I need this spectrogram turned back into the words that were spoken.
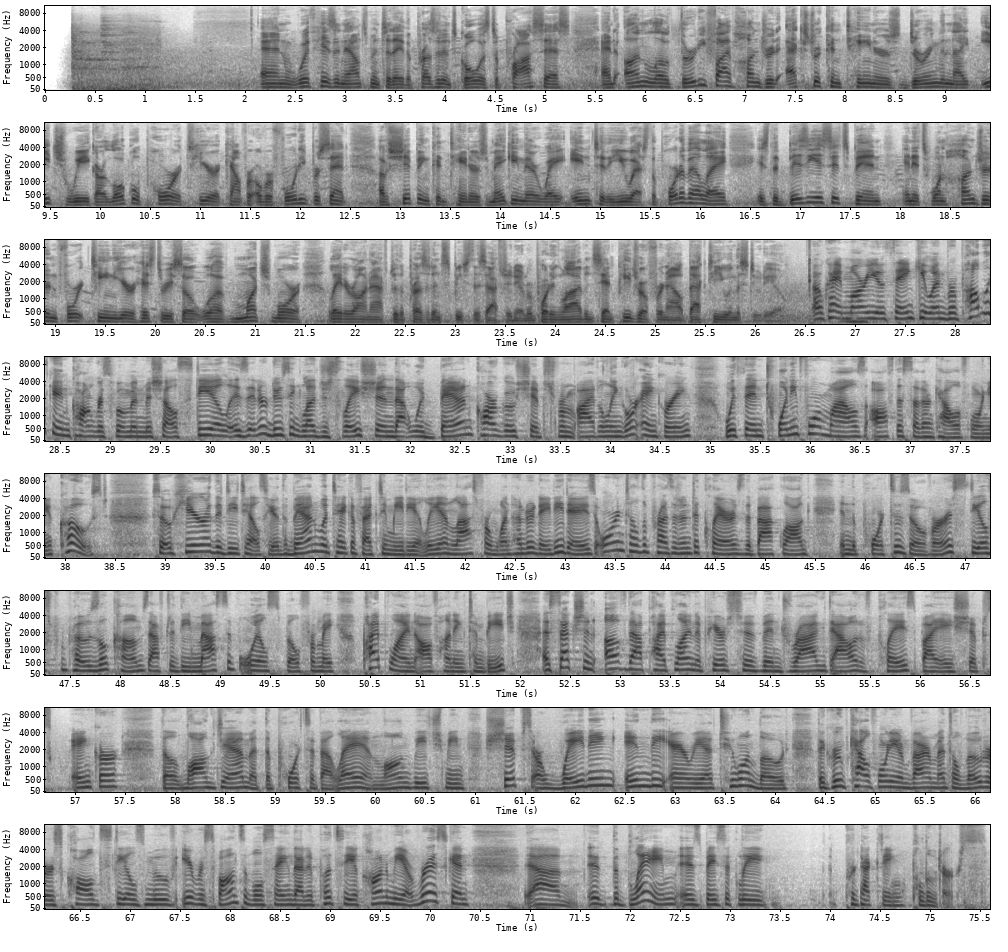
And with his announcement today, the president's goal is to process and unload 3,500 extra containers during the night each week. Our local ports here account for over 40% of shipping containers making their way into the U.S. The Port of L.A. is the busiest it's been in its 114-year history, so we'll have much more later on after the president's speech this afternoon. Reporting live in San Pedro for now. Back to you in the studio. Okay, Mario, thank you. And Republican Congresswoman Michelle Steel is introducing legislation that would ban cargo ships from idling or anchoring within 24 miles off the Southern California coast. So here are the details here. The ban would take effect immediately and last for 180 days or until the president declares the backlog in the ports is over. Steel's proposal comes after the massive oil spill from a pipeline off Huntington Beach. A section of that pipeline appears to have been dragged out of place by a ship's anchor. The logjam at the ports of LA and Long Beach mean ships are waiting in the area to unload. The group California Environmental Voters called Steel's move irresponsible, saying that it puts the economy at risk. And um, it, the blame is basically protecting polluters.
